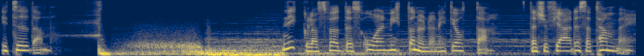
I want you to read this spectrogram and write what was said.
i tiden. Nicholas föddes år 1998, den 24 september.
